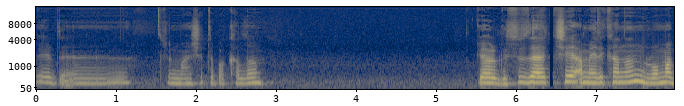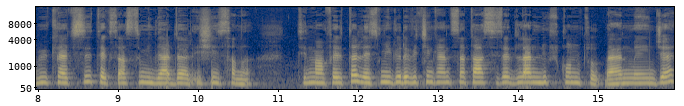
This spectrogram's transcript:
Bir de şu manşete bakalım. Görgüsüz elçi Amerika'nın Roma Büyükelçisi Teksaslı milyarder iş insanı Tilman Ferit'e resmi görev için kendisine tahsis edilen lüks konutu beğenmeyince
